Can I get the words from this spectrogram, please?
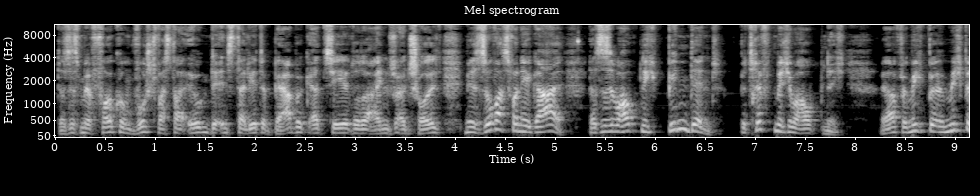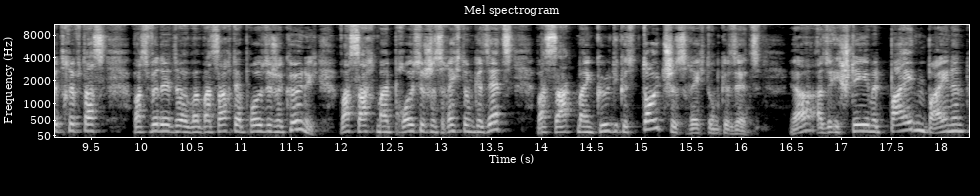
Das ist mir vollkommen wurscht, was da irgendeine installierte Baerbock erzählt oder ein, ein Scholz. Mir ist sowas von egal. Das ist überhaupt nicht bindend. Betrifft mich überhaupt nicht. Ja, für mich, mich betrifft das, was wird, was sagt der preußische König? Was sagt mein preußisches Recht und Gesetz? Was sagt mein gültiges deutsches Recht und Gesetz? Ja, also ich stehe mit beiden Beinen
